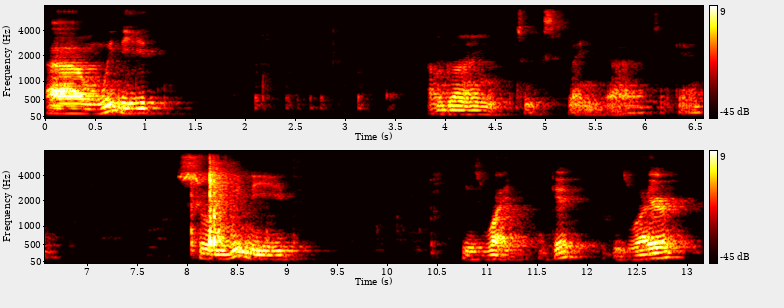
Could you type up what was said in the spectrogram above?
um, we need I'm going to explain that okay so we need this wire okay? This wire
